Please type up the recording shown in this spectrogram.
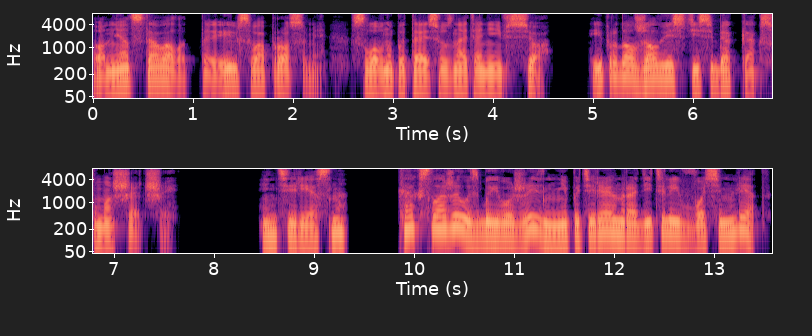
Он не отставал от Тейль с вопросами, словно пытаясь узнать о ней все, и продолжал вести себя как сумасшедший. «Интересно, как сложилась бы его жизнь, не потеряя он родителей в восемь лет?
